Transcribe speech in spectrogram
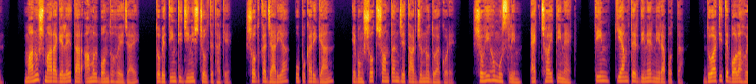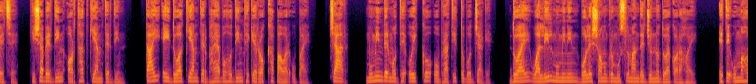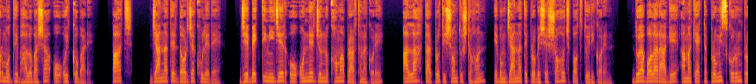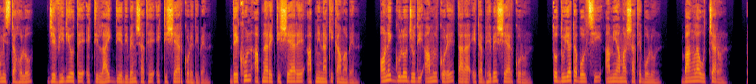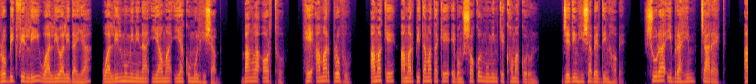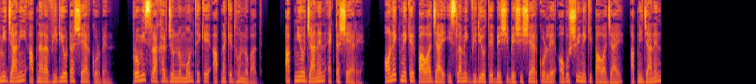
মানুষ মারা গেলে তার আমল বন্ধ হয়ে যায়, তবে তিনটি জিনিস চলতে থাকে, সদকা জারিয়া, উপকারী জ্ঞান এবং সৎ সন্তান যে তার জন্য দোয়া করে। সহিহ মুসলিম, এক ছয় তিন এক। তিন, কিয়ামতের দিনের নিরাপত্তা। দোয়াটিতে বলা হয়েছে, হিসাবের দিন অর্থাৎ কিয়ামতের দিন। তাই এই দোয়া কিয়ামতের ভয়াবহ দিন থেকে রক্ষা পাওয়ার উপায়। চার, মুমিনদের মধ্যে ঐক্য ও ভ্রাতৃত্ববোধ জাগে। দোয়ায় ওয়া লিল মুমিনিন বলে সমগ্র মুসলমানদের জন্য দোয়া করা হয়। এতে উম্মাহর মধ্যে ভালোবাসা ও ঐক্য বাড়ে। পাঁচ, জান্নাতের দরজা খুলে দেয়। যে ব্যক্তি নিজের ও অন্যের জন্য ক্ষমা প্রার্থনা করে, আল্লাহ তার প্রতি সন্তুষ্ট হন এবং জান্নাতে প্রবেশের সহজ পথ তৈরি করেন। দোয়া বলার আগে আমাকে একটা প্রমিস করুন, প্রমিসটা হল যে ভিডিওতে একটি লাইক দিয়ে দিবেন, সাথে একটি শেয়ার করে দিবেন। দেখুন আপনার একটি শেয়ারে আপনি নাকি কামাবেন। অনেকগুলো যদি আমল করে তারা এটা ভেবে শেয়ার করুন। তো দুইয়াটা বলছি, আমি আমার সাথে বলুন। বাংলা উচ্চারণ রব্বিক ফির লি ওয়া লিওয়ালিদাইয়া ওয়া লিলমুমিনিনা ইয়ামা ইয়াকুমুল হিসাব। বাংলা অর্থ, হে আমার প্রভু, আমাকে, আমার পিতামাতাকে এবং সকল মুমিনকে ক্ষমা করুন, যেদিন হিসাবের দিন হবে। সুরা ইব্রাহিম চার এক। আমি জানি আপনারা ভিডিওটা শেয়ার করবেন। প্রমিস রাখার জন্য মন থেকে আপনাকে ধন্যবাদ। আপনিও জানেন একটা শেয়ারে। অনেক নেকের পাওয়া যায় ইসলামিক ভিডিওতে বেশি বেশি শেয়ার করলে অবশ্যই নেকি পাওয়া যায়, আপনি জানেন?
